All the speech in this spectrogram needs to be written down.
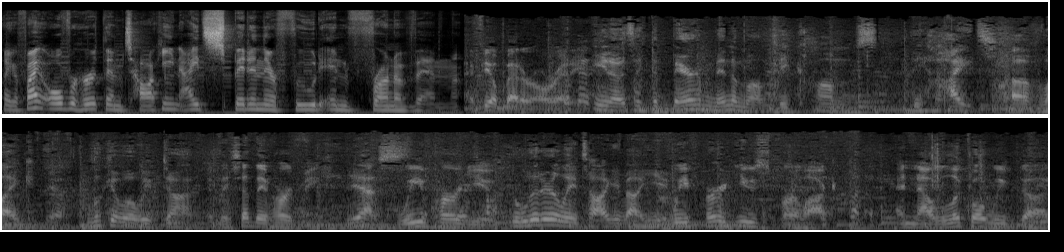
Like, if I overheard them talking, I'd spit in their food in front of them. I feel better already. You know, it's like the bare minimum becomes the height of like, look at what we've done. They said they've heard me. Yes. We've heard you. Literally talking about you. We've heard you, Spurlock. And now look what we've done.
